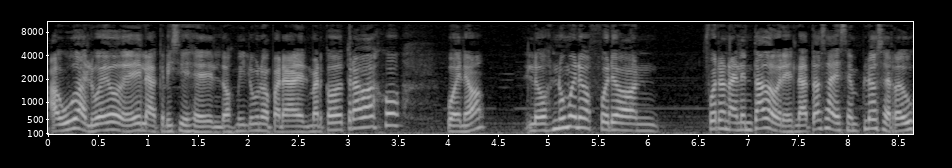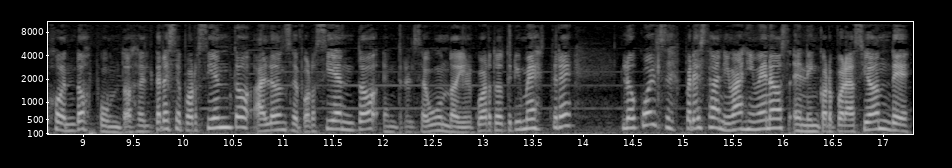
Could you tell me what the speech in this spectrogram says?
aguda luego de la crisis del 2001 para el mercado de trabajo, bueno, los números fueron fueron alentadores. La tasa de desempleo se redujo en dos puntos, del 13% al 11% entre el segundo y el cuarto trimestre, lo cual se expresa ni más ni menos en la incorporación de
